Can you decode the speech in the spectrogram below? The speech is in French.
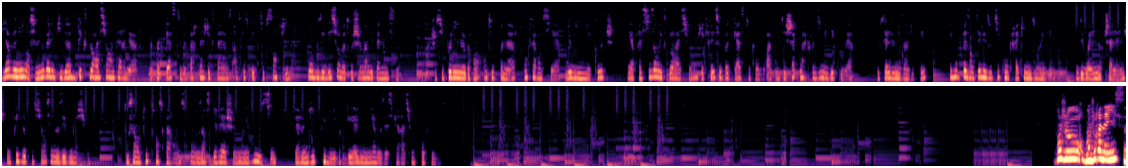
Bienvenue dans ce nouvel épisode d'Exploration intérieure, le podcast de partage d'expériences introspectives sans filtre pour vous aider sur votre chemin d'épanouissement. Je suis Pauline Legrand, entrepreneur, conférencière, yogini et coach, et après six ans d'exploration, j'ai créé ce podcast pour vous raconter chaque mercredi mes découvertes ou celles de mes invités et vous présenter les outils concrets qui nous ont aidés, vous dévoiler nos challenges, nos prises de conscience et nos évolutions. Tout ça en toute transparence pour vous inspirer à cheminer vous aussi vers une vie plus libre et alignée à vos aspirations profondes. Bonjour, bonjour Anaïs.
